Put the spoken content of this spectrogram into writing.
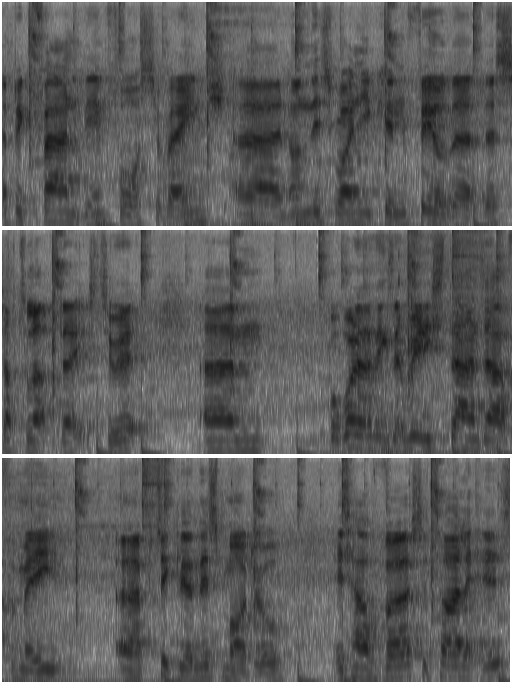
a big fan of the Enforcer range. Uh, on this one you can feel the, the subtle updates to it. Um, but one of the things that really stands out for me uh, particularly on this model, is how versatile it is.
